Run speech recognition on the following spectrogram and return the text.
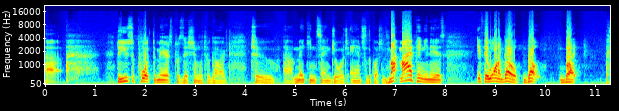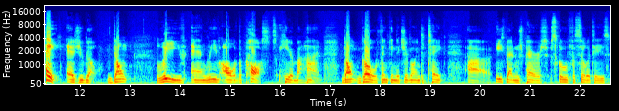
Uh, do you support the mayor's position with regard to uh, making St. George answer the questions? My, my opinion is if they want to go, go. But pay as you go. Don't leave and leave all of the costs here behind. Don't go thinking that you're going to take uh, East Baton Rouge Parish school facilities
